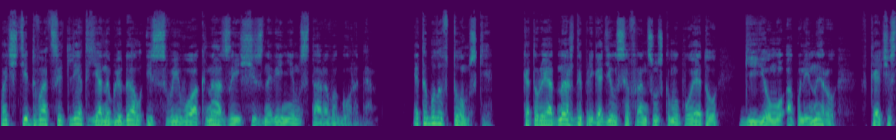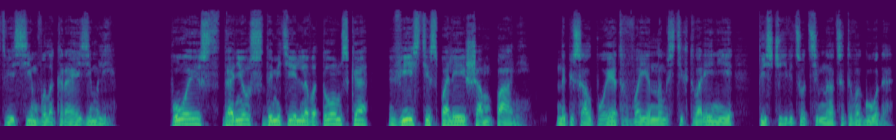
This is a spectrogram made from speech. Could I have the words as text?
Почти двадцать лет я наблюдал из своего окна за исчезновением старого города. Это было в Томске, который однажды пригодился французскому поэту Гийому Аполлинеру в качестве символа края земли. «Поезд донес до метельного Томска вести с полей Шампани», написал поэт в военном стихотворении 1917 года,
